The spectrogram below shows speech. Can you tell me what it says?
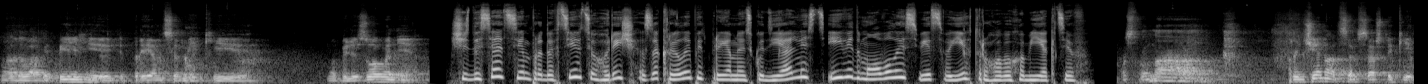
надавати пільги підприємцям, які мобілізовані. 67 продавців цьогоріч закрили підприємницьку діяльність і відмовились від своїх торгових об'єктів. Основна причина це все ж таки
